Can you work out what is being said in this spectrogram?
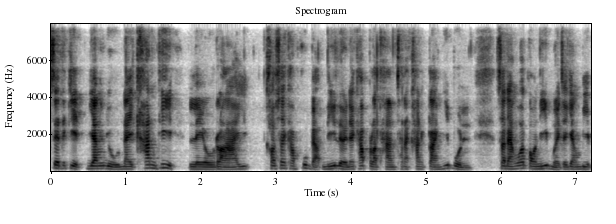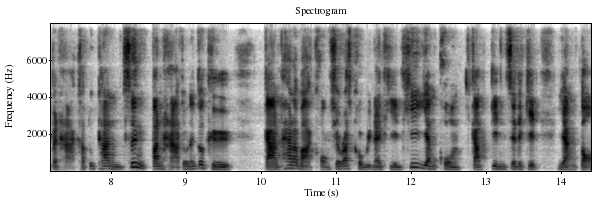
เศรษฐกิจยังอยู่ในขั้นที่เลวร้ายเขาใช้คำพูดแบบนี้เลยนะครับ ประธานธนาคารกลางญี่ปุ่น แสดงว่าตอนนี้เหมือนจะยังมีปัญหาครับทุกท่าน ซึ่งปัญหาตัวนั้นก็คือ การแพร่ระบาดของเชื้อไวรัสโควิด -19 ที่ยังคงกัดกินเศรษฐกิจอย่างต่อ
